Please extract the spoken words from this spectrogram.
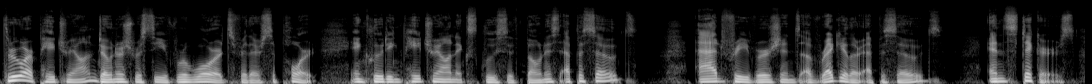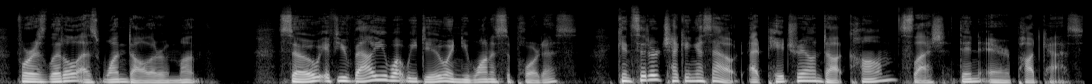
Through our Patreon, donors receive rewards for their support, including Patreon exclusive bonus episodes, ad free versions of regular episodes, and stickers for as little as $1 a month. So if you value what we do and you want to support us, consider checking us out at patreon.com slash thin air podcast.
